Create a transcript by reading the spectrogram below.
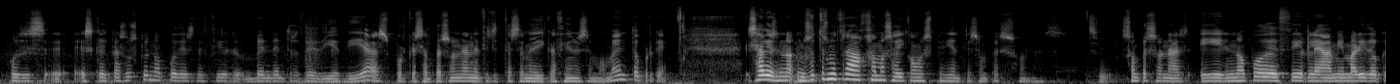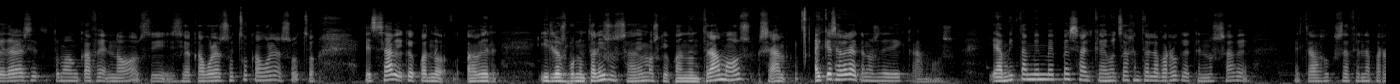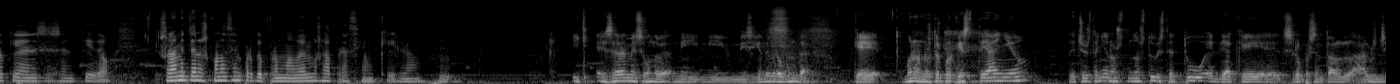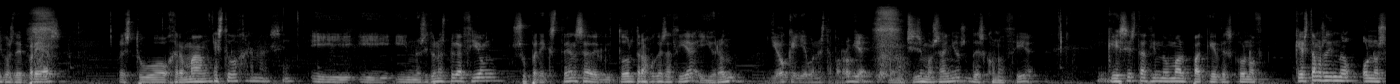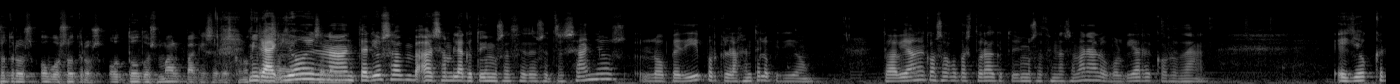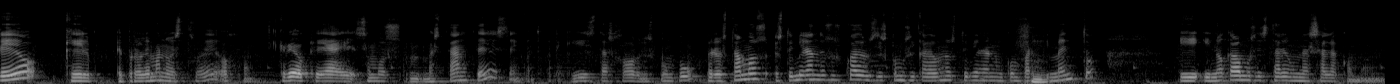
pues eh, es que hay casos que no puedes decir ven dentro de 10 días porque esa persona necesita esa medicación en ese momento, porque, ¿sabes? No- nosotros no trabajamos ahí con expedientes, son personas. Sí. Son personas. Y no puedo decirle a mi marido que a las 7 toma un café. No, si, si acabo a las 8, acabo a las 8. Él sabe que cuando. A ver, y los voluntarios lo sabemos, que cuando entramos, o sea, hay que saber a qué nos dedicamos. Y a mí también me pesa el que hay mucha gente en la parroquia que no sabe el trabajo que se hace en la parroquia en ese sentido. Solamente nos conocen porque promovemos la operación Kilo. Y esa era mi, segunda, mi, mi, mi siguiente pregunta. Que, bueno, nosotros porque este año, de hecho este año no, no estuviste tú el día que se lo presentó al- a, los chicos de Preas, estuvo Germán Estuvo Germán, sí. y, y- y nos hizo una explicación súper extensa de todo el trabajo que se hacía y yo, era un- yo que llevo en esta parroquia muchísimos años desconocía. ¿Qué se está haciendo mal para que desconozca? ¿Qué estamos haciendo o nosotros o vosotros o todos mal para que se desconozca? Mira, esa- yo esa en la anterior asam- asamblea que tuvimos hace dos o tres años lo pedí porque la gente lo pidió. Todavía en el Consejo Pastoral que tuvimos hace una semana lo volví a recordar. Eh, yo creo que el, el problema nuestro, ¿eh? ojo, creo que hay- somos bastantes en cuanto a catequistas, jóvenes, pum, pum, pero estamos, estoy mirando esos cuadros y es como si cada uno estuviera en un compartimento y, y no acabamos de estar en una sala común.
